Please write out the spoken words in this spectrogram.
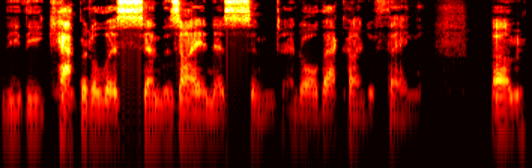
the the capitalists and the Zionists and and all that kind of thing. Um,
